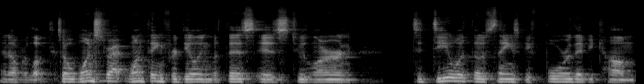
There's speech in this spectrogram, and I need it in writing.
and overlooked. So one strat one thing for dealing with this is to learn to deal with those things before they become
